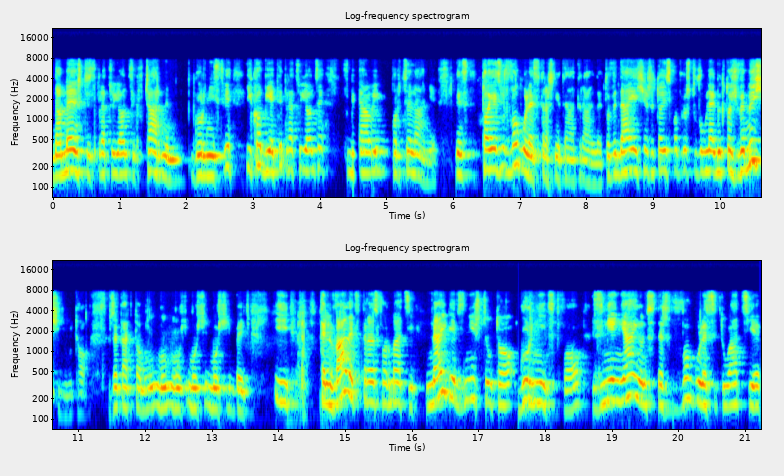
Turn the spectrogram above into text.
na mężczyzn pracujących w czarnym górnictwie i kobiety pracujące w białej porcelanie. Więc to jest już w ogóle strasznie teatralne. To wydaje się, że to jest po prostu w ogóle jakby ktoś wymyślił to, że tak to mu, mu, musi, musi być. I ten walec transformacji najpierw zniszczył to górnictwo, zmieniając też w ogóle sytuację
